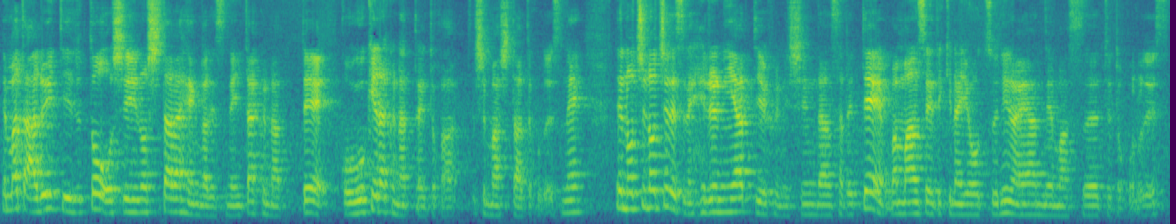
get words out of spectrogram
でまた歩いているとお尻の下らへんがですね痛くなってこう動けなくなったりとかしましたってことですね。で後々ですねヘルニアっていうふうに診断されて、まあ、慢性的な腰痛に悩んでますってところです。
